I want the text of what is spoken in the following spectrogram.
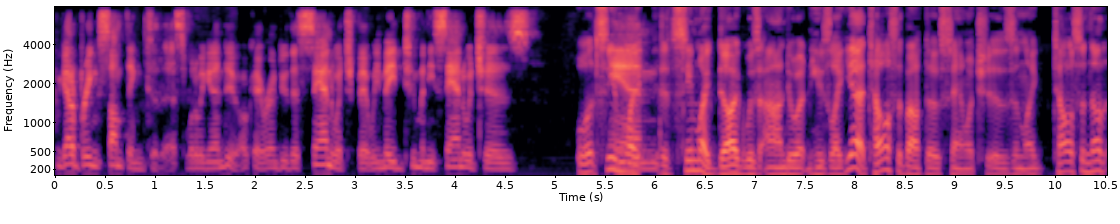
we got to bring something to this. What are we gonna do? Okay, we're gonna do this sandwich bit. We made too many sandwiches. well, it seemed and- like it seemed like Doug was onto it, and he was like, "Yeah, tell us about those sandwiches, and like tell us another,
